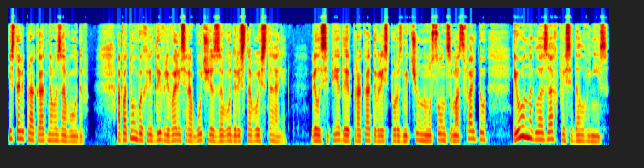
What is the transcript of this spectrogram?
и сталепрокатного заводов. А потом в их ряды вливались рабочие с завода листовой стали. Велосипеды прокатывались по размягченному солнцем асфальту, и он на глазах проседал вниз.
